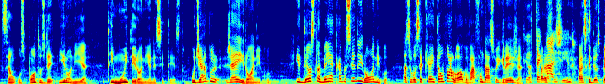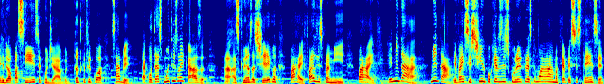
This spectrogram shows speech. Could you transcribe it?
são os pontos de ironia. Tem muita ironia nesse texto. O diabo já é irônico. E Deus também acaba sendo irônico. Ah, se você quer, então vá logo, vá fundar a sua igreja. Eu até Parece- imagino. Parece que Deus perdeu a paciência com o diabo. Tanto que ficou. Sabe? Acontece muito isso lá em casa. As crianças chegam, pai, faz isso pra mim. Pai, e me dá, me dá. E vai insistindo porque eles descobriram que eles têm uma arma, que é a persistência.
